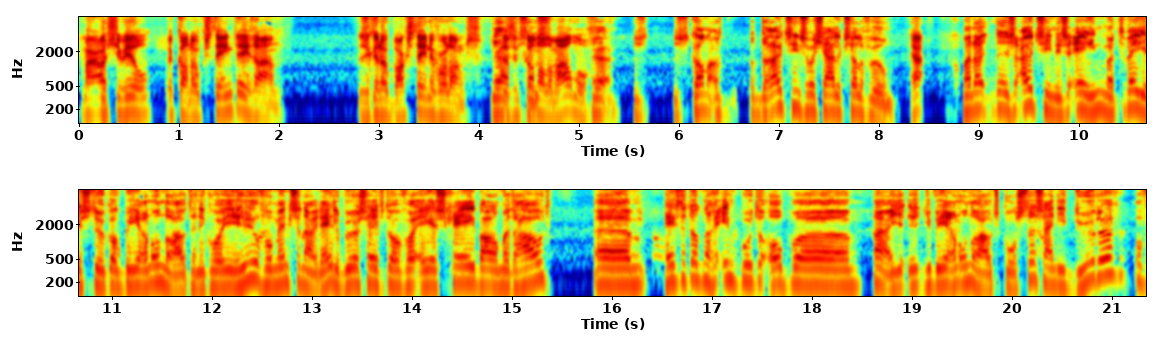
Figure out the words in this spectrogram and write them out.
Maar als je wil, er kan ook steen tegenaan. Dus er kunnen ook bakstenen voor langs. Ja, dus het kan allemaal nog. ja. Dus, dus het kan eruit zien zoals je eigenlijk zelf wil. Ja. Maar dat, dus uitzien is één, maar twee is natuurlijk ook beheer en onderhoud. En ik hoor je heel veel mensen, nou de hele beurs heeft het over ESG, bouwen met hout. Ehm, heeft het ook nog input op eh, nou ja, je, je beheer en onderhoudskosten? Zijn die duurder of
